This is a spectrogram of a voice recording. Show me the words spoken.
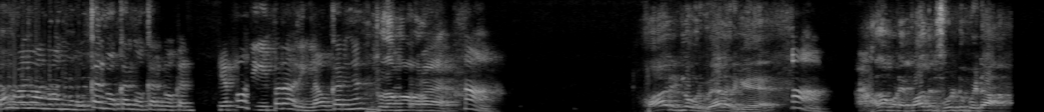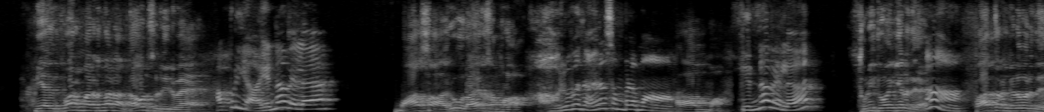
வாங்க வாங்க வாங்க வாங்க உட்காருங்க உட்காருங்க உட்காருங்க உட்காருங்க. எப்போ நீங்க இப்பதான் வரீங்களா? உட்காருங்க. இப்பதாம்மா வரேன். ஆ. ஃபாரின்ல ஒரு வேலை இருக்கு. அதான் உன்னை பார்த்துட்டு சொல்லிட்டு போயிட்டா. நீ அதுக்கு போற மாதிரி இருந்தா நான் தவறு சொல்லிடுவேன். அப்படியா? என்ன வேலை? மாசம் அறுபதாயிரம் சம்பளம். அறுபதாயிரம் சம்பளமா? ஆமா. என்ன வேலை? துணி துவைக்கிறது. பாத்திரம் கழுவுறது.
